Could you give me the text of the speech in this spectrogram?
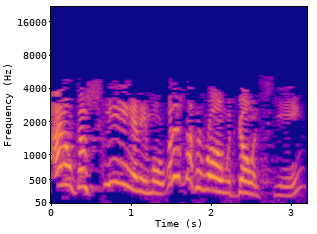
I don't go skiing anymore. Well, there's nothing wrong with going skiing.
